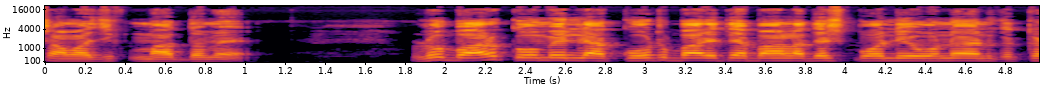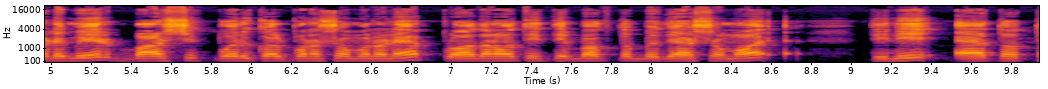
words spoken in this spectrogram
সামাজিক মাধ্যমে। রোববার কুমিল্লা কোটবাড়িতে বাংলাদেশ পল্লী উন্নয়ন একাডেমির বার্ষিক পরিকল্পনা সম্মেলনে প্রধান অতিথির বক্তব্য দেওয়ার সময় তিনি এ তথ্য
